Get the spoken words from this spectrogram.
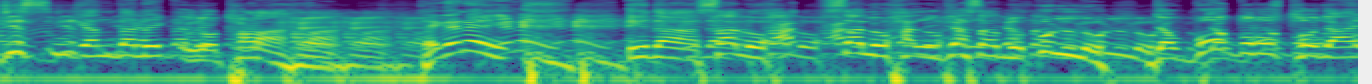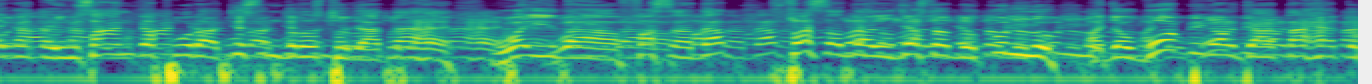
جسم کے اندر ایک لوتھڑا ہے۔ لیکن نہیں؟ اذا صلح صلح الجسد کلو جب وہ درست ہو جائے گا تو انسان کا پورا جسم درست ہو جاتا ہے۔ وَإِذَا فَسَدَتْ، فَسَدَ الْجَسَدُ كُلُّ اور جب وہ بگڑ جاتا ہے تو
